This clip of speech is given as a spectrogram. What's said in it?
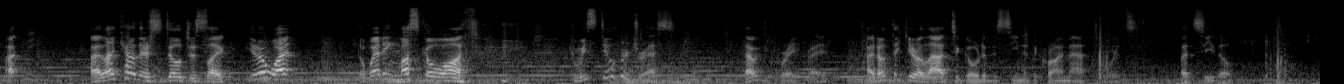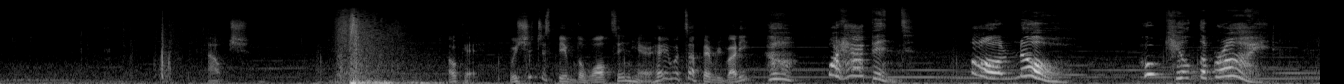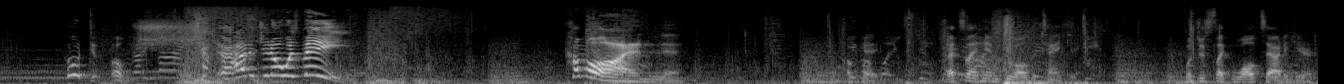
I- I like how they're still just like, you know what? The wedding must go on. Can we steal her dress? That would be great, right? I don't think you're allowed to go to the scene of the crime afterwards. Let's see though. Ouch. Okay. We should just be able to waltz in here. Hey, what's up, everybody? what happened? Oh no! Who killed the bride? Who do? Oh! How did you know it was me? Come on! Okay. Let's let him do all the tanking. We'll just like waltz out of here.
